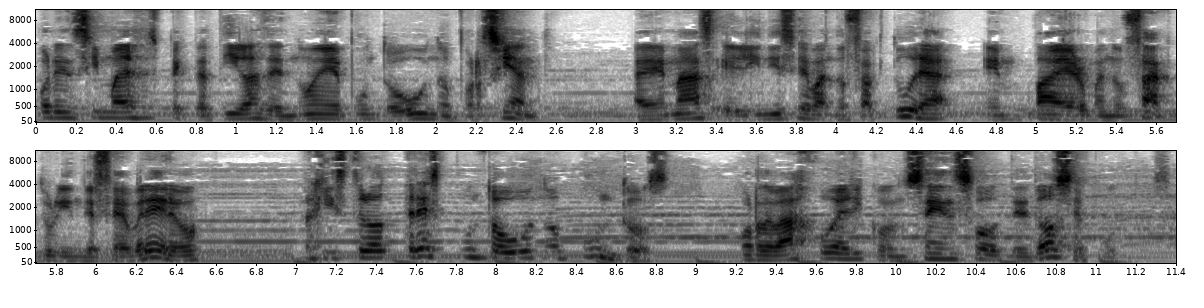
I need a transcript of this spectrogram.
por encima de las expectativas de 9.1%. Además, el índice de manufactura, Empire Manufacturing de febrero, registró 3.1 puntos, por debajo del consenso de 12 puntos,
